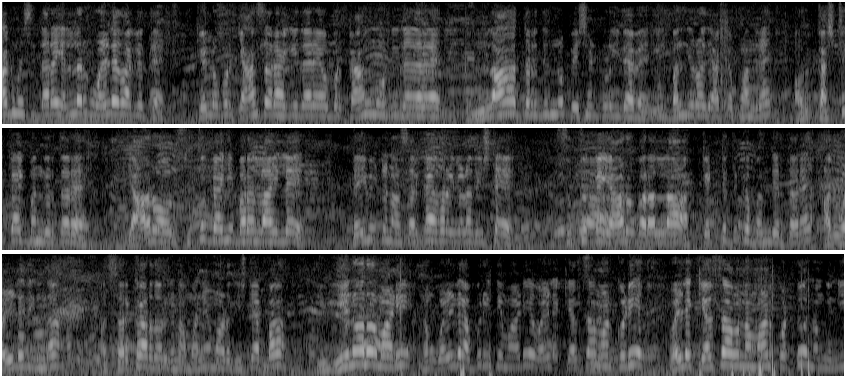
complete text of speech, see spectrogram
ಆಗಮಿಸಿದ್ದಾರೆ. ಎಲ್ಲರಿಗೂ ಒಳ್ಳೆಯದಾಗುತ್ತೆ ಕೆಲವೊಬ್ಬರು ಕ್ಯಾನ್ಸರ್ ಆಗಿದ್ದಾರೆ ಒಬ್ಬರು ಕಾಲು ಮುರಿದಿದ್ದಾರೆ. ಎಲ್ಲ ಥರದಿಂದ ಪೇಷಂಟ್ಗಳು ಇದ್ದಾವೆ. ಇಲ್ಲಿ ಬಂದಿರೋದು ಯಾಕಪ್ಪ ಅಂದರೆ, ಅವ್ರ ಕಷ್ಟಕ್ಕಾಗಿ ಬಂದಿರ್ತಾರೆ. ಯಾರು ಅವ್ರ ಸುಖಕ್ಕಾಗಿ ಬರಲ್ಲ ಇಲ್ಲೇ. ದಯವಿಟ್ಟು ನಾನು ಸರ್ಕಾರದವ್ರಿಗೆ ಹೇಳೋದು ಇಷ್ಟೇ, ಸುಖಕ್ಕೆ ಯಾರು ಬರಲ್ಲ ಕೆಟ್ಟದಕ್ಕೆ ಬಂದಿರ್ತಾರೆ, ಅದು ಒಳ್ಳೇದಿಂದ ಸರ್ಕಾರದವ್ರಿಗೆ ನಾವು ಮನೆ ಮಾಡೋದು ಇಷ್ಟೇಪ್ಪ ನೀವು ಏನಾರು ಮಾಡಿ, ನಮ್ಗೆ ಒಳ್ಳೆ ಅಭಿವೃದ್ಧಿ ಮಾಡಿ, ಒಳ್ಳೆ ಕೆಲಸ ಮಾಡಿಕೊಡಿ, ಒಳ್ಳೆ ಕೆಲಸವನ್ನು ಮಾಡಿಕೊಟ್ಟು ನಮ್ಗೆ ನೀ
